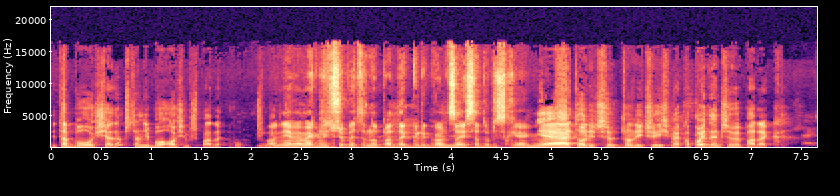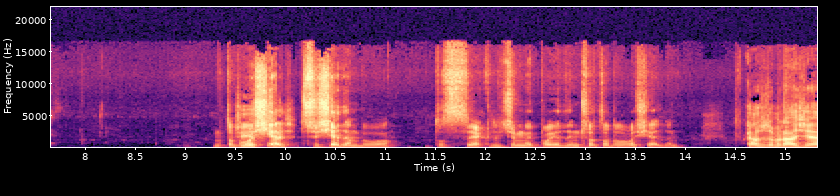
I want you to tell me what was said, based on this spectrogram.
I tam było 7, czy tam nie było 8 przypadków? No nie wiem jak liczymy ten upadek Grygolca i Sadurskiego. Nie, to, liczy, to liczyliśmy jako pojedynczy wypadek. No to było jest 7, sześć? 3, 7 było. To jak liczymy pojedynczo, to było 7. W każdym razie,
